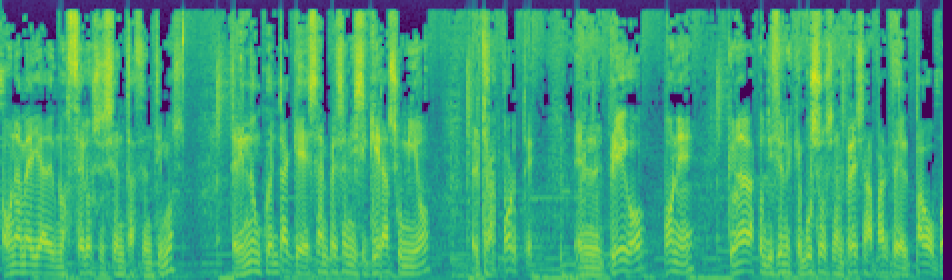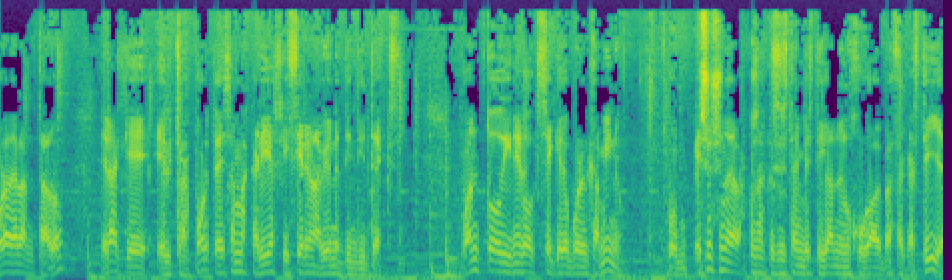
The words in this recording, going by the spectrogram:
a una media de unos 0,60 céntimos, teniendo en cuenta que esa empresa ni siquiera asumió el transporte. En el pliego pone que una de las condiciones que puso esa empresa, aparte del pago por adelantado, era que el transporte de esas mascarillas se hiciera en aviones de Inditex. ¿Cuánto dinero se quedó por el camino? Pues eso es una de las cosas que se está investigando en un juzgado de Plaza Castilla.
